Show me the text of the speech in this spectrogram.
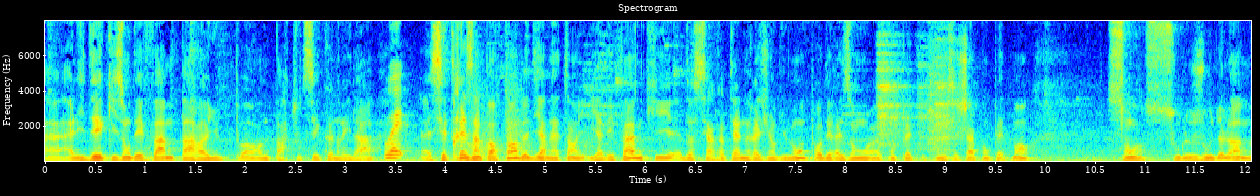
à- à l'idée qu'ils ont des femmes par YouPorn, par toutes ces conneries-là, Ouais, euh, c'est très important de dire, mais attends, il y a des femmes qui, dans certaines régions du monde, pour des raisons complètes, qui nous échappent complètement, sont sous le joug de l'homme.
